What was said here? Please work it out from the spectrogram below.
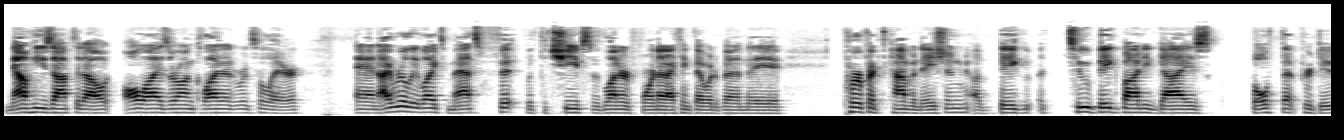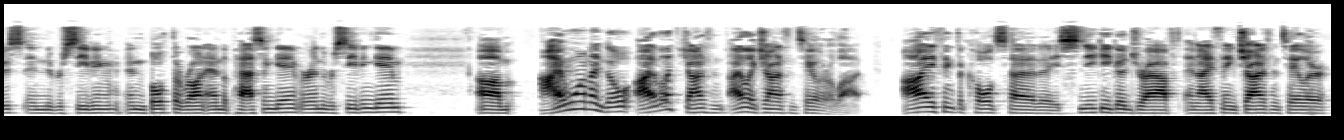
now he's opted out. All eyes are on Clyde Edwards-Helaire. And I really liked Matt's fit with the Chiefs with Leonard Fournette. I think that would have been a perfect combination. A big, two big-bodied guys, both that produce in the receiving, in both the run and the passing game, or in the receiving game. Um, I want to go. I like Jonathan. I like Jonathan Taylor a lot. I think the Colts had a sneaky good draft, and I think Jonathan Taylor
